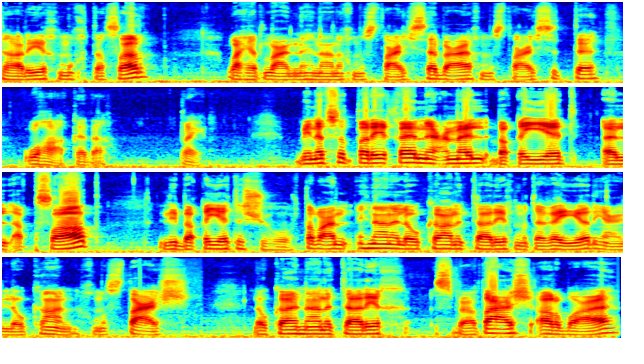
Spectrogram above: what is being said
تاريخ مختصر. راح يطلع لنا هنا 15 سبعة 15 ستة وهكذا. طيب بنفس الطريقة نعمل بقية الأقساط. لبقية الشهور. طبعا هنا لو كان التاريخ متغير يعني لو كان 15 لو كان هنا التاريخ 17 4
